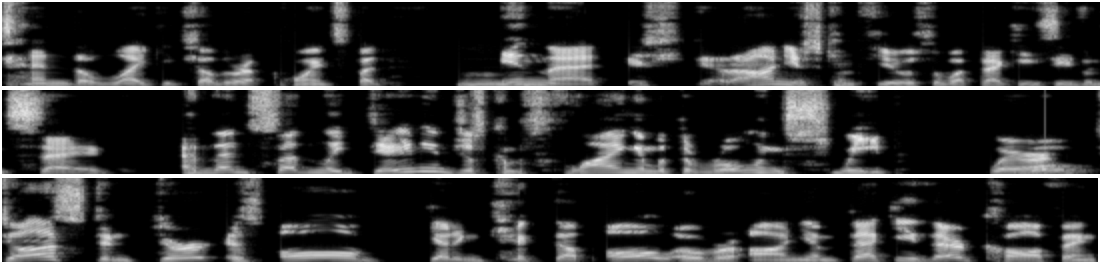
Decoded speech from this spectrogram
tend to like each other at points, but Hmm. in that is Anya's confused with what Becky's even saying. And then suddenly Damien just comes flying in with the rolling sweep where Whoa. dust and dirt is all getting kicked up all over Anya and Becky. They're coughing.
